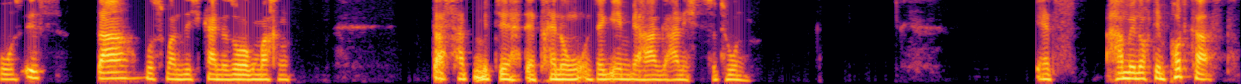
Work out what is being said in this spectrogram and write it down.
wo es ist. Da muss man sich keine Sorgen machen. Das hat mit der, der Trennung und der GmbH gar nichts zu tun. Jetzt haben wir noch den Podcast.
